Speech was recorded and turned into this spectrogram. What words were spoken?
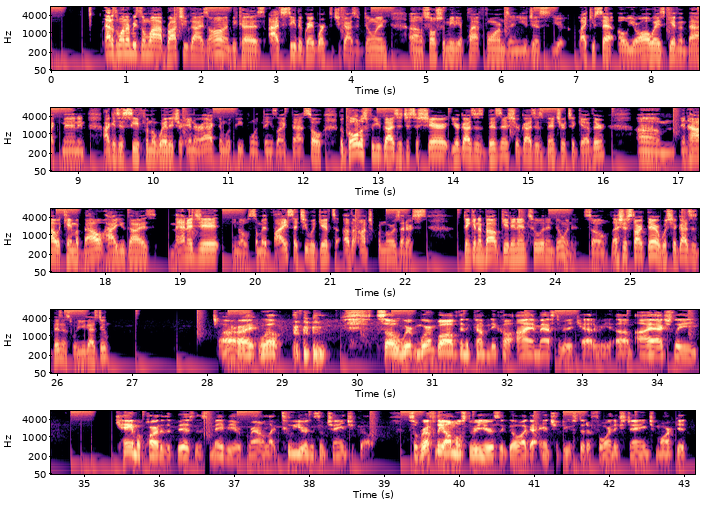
that is one of the reasons why I brought you guys on because I see the great work that you guys are doing uh, on social media platforms, and you just, like you said, oh, you're always giving back, man, and I can just see from the way that you're interacting with people and things like that. So the goal is for you guys is just to share your guys' business, your guys' venture together, um, and how it came about, how you guys manage it, you know, some advice that you would give to other entrepreneurs that are thinking about getting into it and doing it. So let's just start there. What's your guys' business? What do you guys do? All right. Well, so we're we're involved in a company called I Am Mastery Academy. Um, I actually came a part of the business maybe around like two years and some change ago. So roughly almost three years ago, I got introduced to the foreign exchange market.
